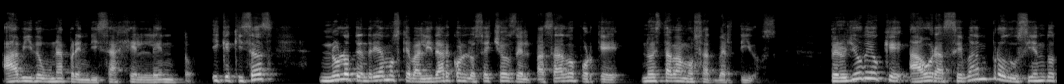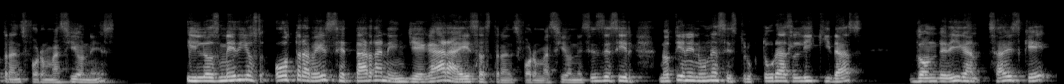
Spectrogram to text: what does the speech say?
ha habido un aprendizaje lento y que quizás no lo tendríamos que validar con los hechos del pasado porque no estábamos advertidos. Pero yo veo que ahora se van produciendo transformaciones y los medios otra vez se tardan en llegar a esas transformaciones. Es decir, no tienen unas estructuras líquidas donde digan, ¿sabes qué?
